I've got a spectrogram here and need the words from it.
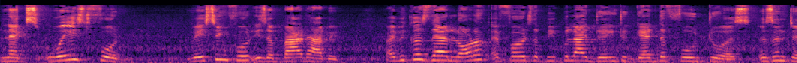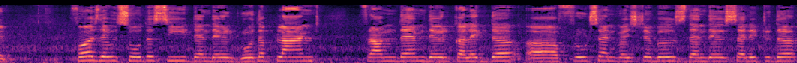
Next waste food. Wasting food is a bad habit. Why? Because there are a lot of efforts the people are doing to get the food to us isn't it? First they will sow the seed then they will grow the plant. From them they will collect the uh, fruits and vegetables then they will sell it to the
